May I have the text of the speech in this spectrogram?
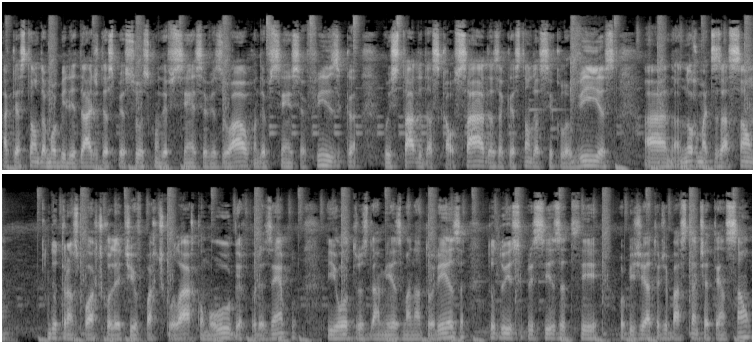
A questão da mobilidade das pessoas com deficiência visual, com deficiência física, o estado das calçadas, a questão das ciclovias, a normatização do transporte coletivo particular, como Uber, por exemplo, e outros da mesma natureza. Tudo isso precisa ser objeto de bastante atenção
